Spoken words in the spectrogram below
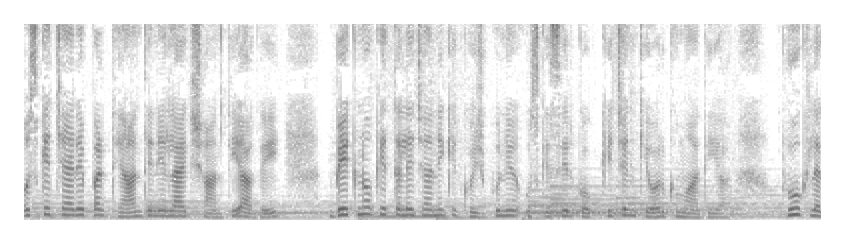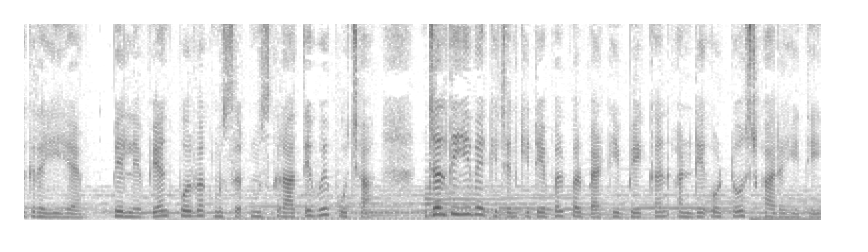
उसके चेहरे पर ध्यान देने लायक शांति आ गई। बेकनों के तले जाने की खुशबू ने उसके सिर को किचन की ओर घुमा दिया। भूख लग रही है, बिल ने व्यंग पूर्वक मुस्कुराते हुए पूछा। जल्दी ही वह किचन की टेबल पर बैठी बेकन, अंडे और टोस्ट खा रही थी।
